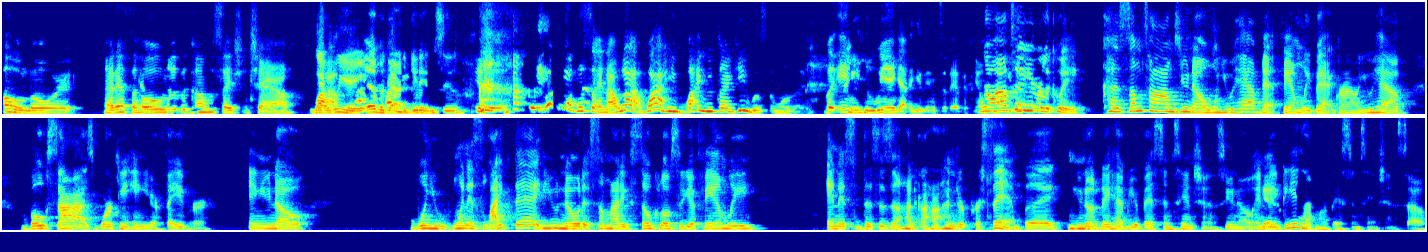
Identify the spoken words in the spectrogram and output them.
Oh Lord, now that's a whole other conversation, child. Yeah, we ain't ever got to get into. Yeah, I'm say now why why he why you think he was the one? But anywho, we ain't got to get into that. no, I'll tell you really quick because sometimes you know when you have that family background, you have both sides working in your favor, and you know when you when it's like that, you know that somebody's so close to your family and it's this isn't a hundred percent, but you know they have your best intentions, you know, and yeah. they did have my best intentions. So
